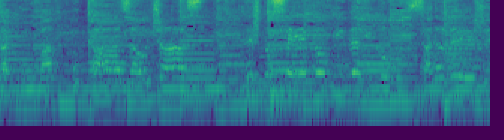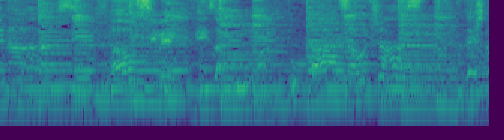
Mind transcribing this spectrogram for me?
Za kuma, ukazao čast, nešto sveto i veliko sada veže nas. Zvao si me ti za kuma, ukazao čast, nešto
